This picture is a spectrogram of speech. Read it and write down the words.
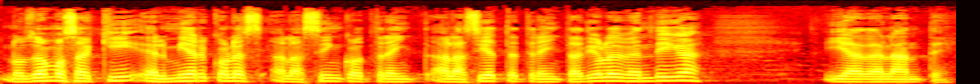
nos vemos aquí el miércoles a las, 5.30, a las 7.30. Dios les bendiga y adelante.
